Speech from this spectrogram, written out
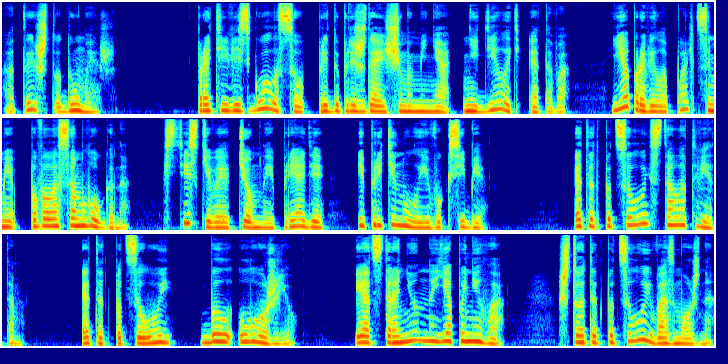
«А ты что думаешь?» Противясь голосу, предупреждающему меня не делать этого, я провела пальцами по волосам Логана, стискивая темные пряди и притянула его к себе. Этот поцелуй стал ответом. Этот поцелуй был ложью. И отстраненно я поняла, что этот поцелуй, возможно,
